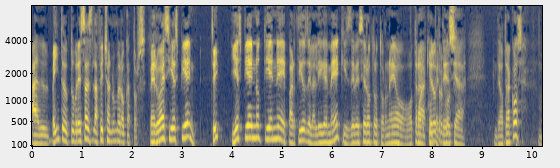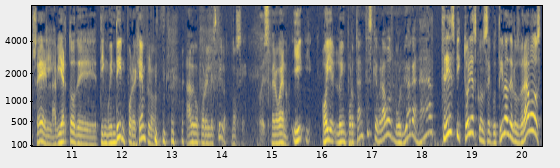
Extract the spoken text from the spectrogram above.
al 20 de octubre. Esa es la fecha número 14. Pero es ESPN. Sí. ESPN no tiene partidos de la Liga MX, debe ser otro torneo, otra Cualquier otra competencia de otra cosa. No sé, el abierto de Tinguindín, por ejemplo, algo por el estilo, no sé. Pues, Pero bueno, y, y, oye, lo importante es que Bravos volvió a ganar tres victorias consecutivas de los Bravos.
